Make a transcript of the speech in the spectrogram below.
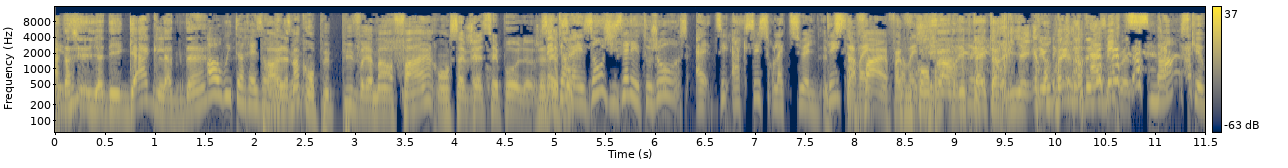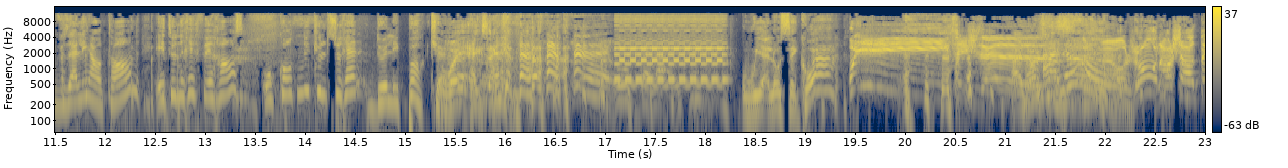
attention, il y a des gags là-dedans. Ah oui, t'as raison. Probablement qu'on peut plus vraiment faire. On savait. Je ne sais pas, là. Je Mais sais t'as raison, Gisèle est toujours euh, tu sais, axée sur l'actualité. Va affaire. être- Fait ça que va vous comprendrez peut-être rien. Avertissement, ce que vous allez entendre est une référence au contenu culturel de l'époque. Oui, exactement. oui, allô, c'est quoi? Oui, c'est Gisèle. Allô, Gisèle? Bonjour, enchanté,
